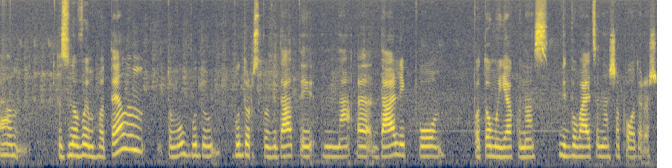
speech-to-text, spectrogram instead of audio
ем, з новим готелем, тому буду, буду розповідати на, е, далі по, по тому, як у нас відбувається наша подорож.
